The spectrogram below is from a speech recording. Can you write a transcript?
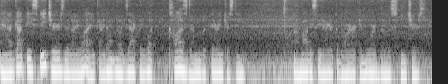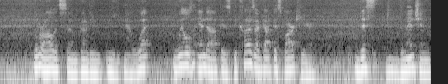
And I've got these features that I like. I don't know exactly what caused them, but they're interesting. Um, obviously, I got the bark and more of those features. Overall, it's um, going to be neat. Now, what will end up is because I've got this bark here, this dimension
